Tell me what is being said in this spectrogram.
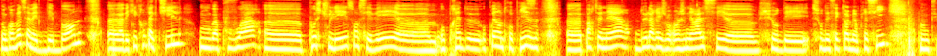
Donc en fait ça va être des bornes avec écran tactile on va pouvoir euh, postuler son CV euh, auprès de auprès d'entreprises euh, partenaires de la région. En général, c'est sur des sur des secteurs bien précis, donc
